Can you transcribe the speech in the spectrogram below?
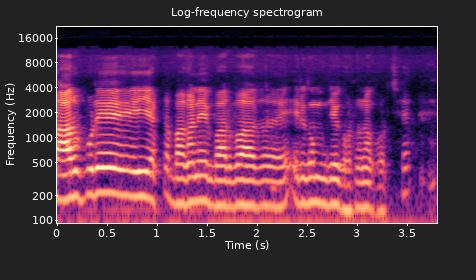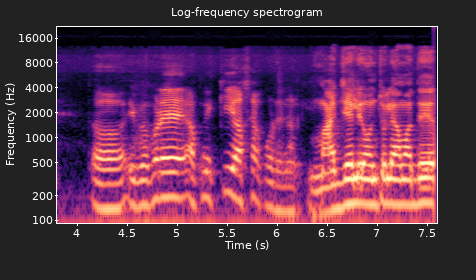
তার উপরে এই একটা বাগানে বারবার এরকম যে ঘটনা ঘটছে তো এই ব্যাপারে আপনি কি আশা করেন আর কি? মাঝালি অঞ্চলে আমাদের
